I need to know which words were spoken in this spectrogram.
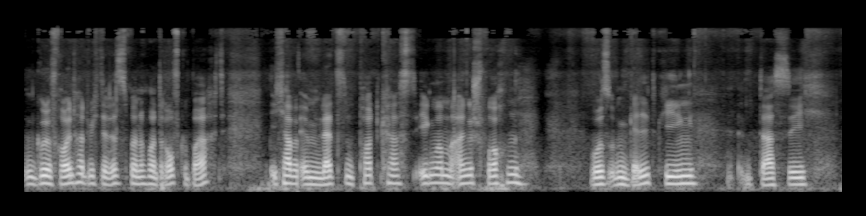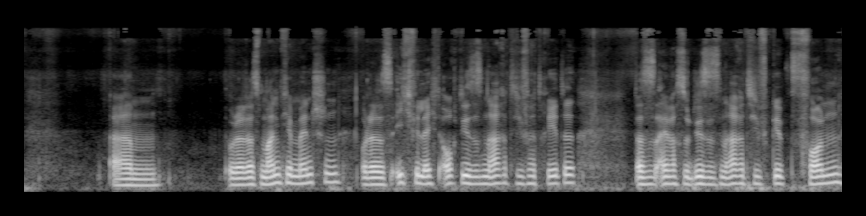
ein guter Freund hat mich da letztes Mal nochmal drauf gebracht. Ich habe im letzten Podcast irgendwann mal angesprochen, wo es um Geld ging, dass ich ähm, oder dass manche Menschen oder dass ich vielleicht auch dieses Narrativ vertrete, dass es einfach so dieses Narrativ gibt von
